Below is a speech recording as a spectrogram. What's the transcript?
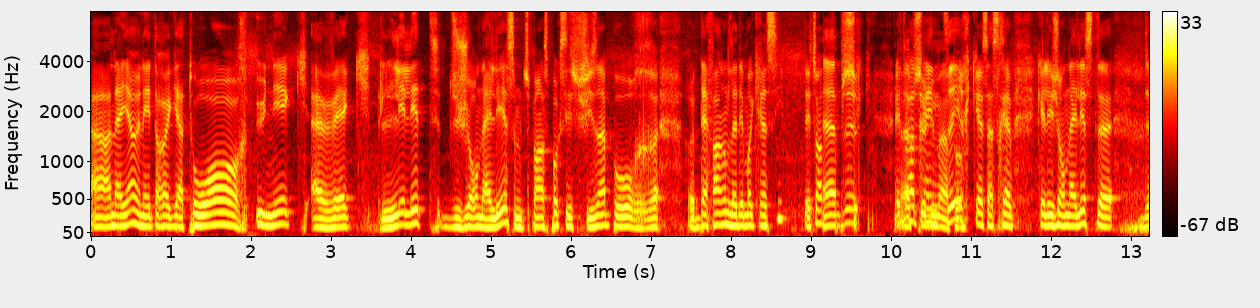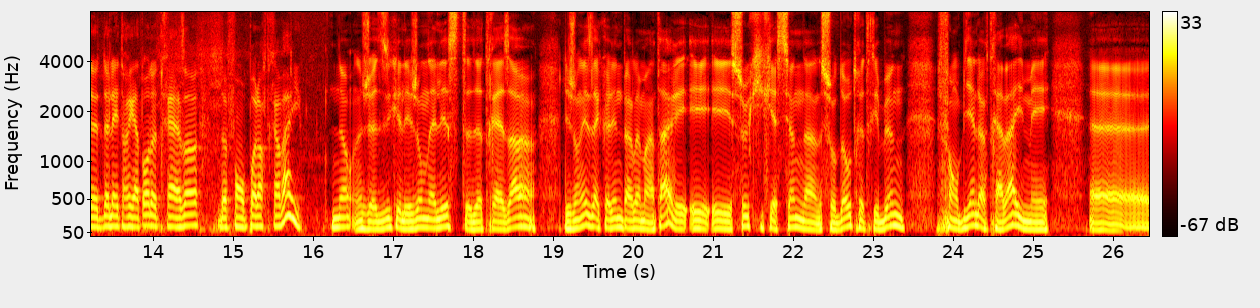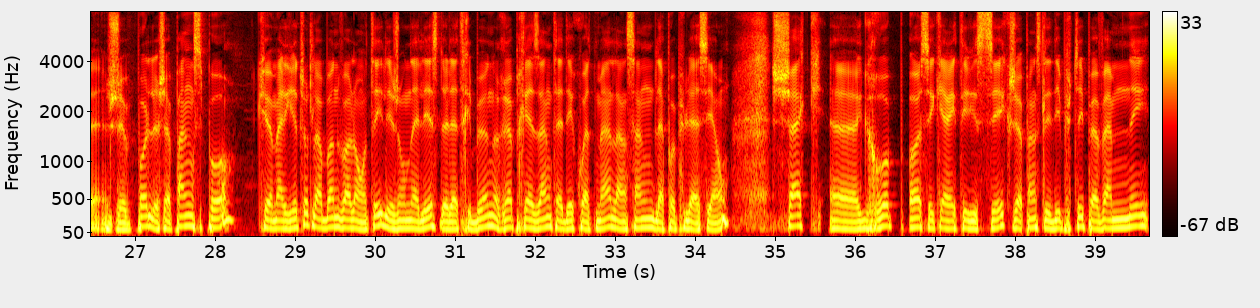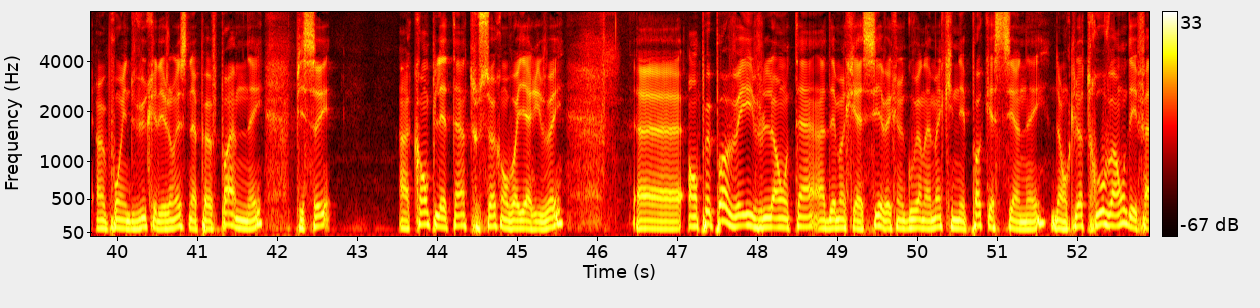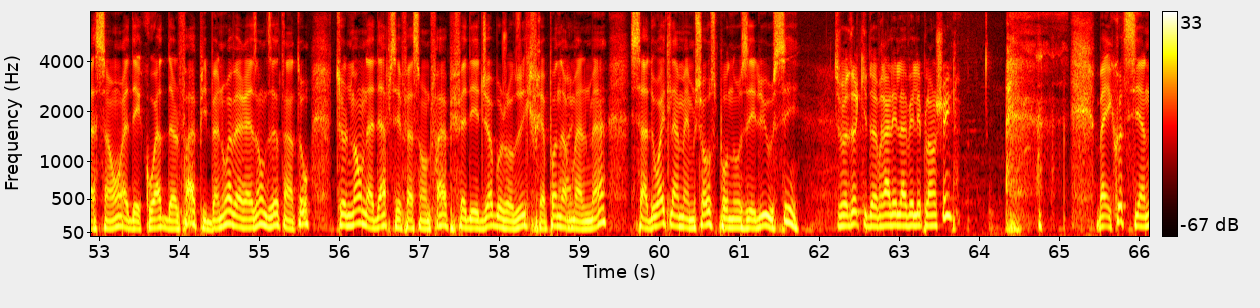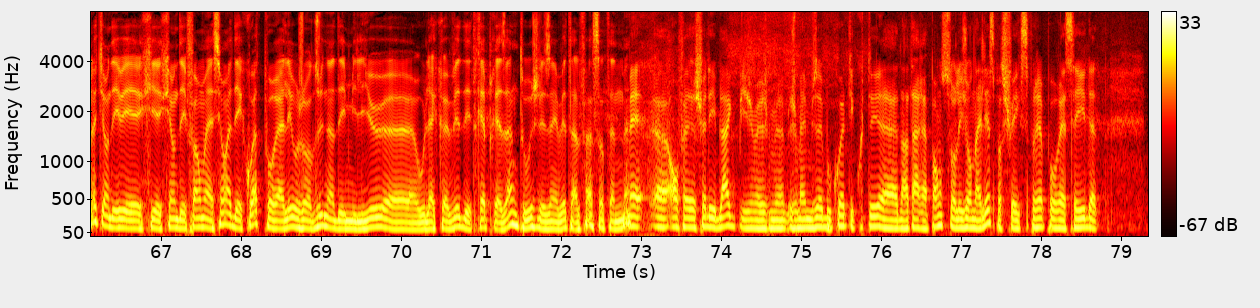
en ayant un interrogatoire unique avec l'élite du journalisme, tu penses pas que c'est suffisant pour euh, défendre la démocratie? Es-tu en train de dire, en train de dire que ça serait que les journalistes de, de l'interrogatoire de 13 heures ne font pas leur travail? Non, je dis que les journalistes de 13 heures, les journalistes de la colline parlementaire et, ceux qui questionnent sur d'autres tribunes font bien leur travail, mais euh, je, pas, pense pas que malgré toute leur bonne volonté, les journalistes de la tribune représentent adéquatement l'ensemble de la population. Chaque euh, groupe a ses caractéristiques. Je pense que les députés peuvent amener un point de vue que les journalistes ne peuvent pas amener. Puis c'est en complétant tout ça qu'on va y arriver. Euh, on peut pas vivre longtemps en démocratie avec un gouvernement qui n'est pas questionné. Donc là, trouvons des façons adéquates de le faire. Puis Benoît avait raison de dire tantôt, tout le monde adapte ses façons de faire puis fait des jobs aujourd'hui qu'il ferait pas normalement. Ça doit être la même chose pour nos élus aussi. Tu veux dire qu'ils devraient aller laver les planchers? Ben écoute, s'il y en a qui ont des qui, ont des formations adéquates pour aller aujourd'hui dans des milieux euh, où la COVID est très présente, oui, je les invite à le faire certainement. Mais euh, on fait, je fais des blagues, puis je, je m'amusais beaucoup à t'écouter euh, dans ta réponse sur les journalistes, parce que je fais exprès pour essayer de,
